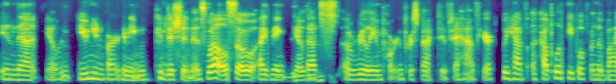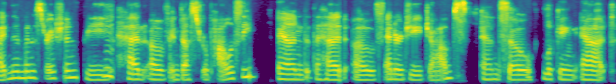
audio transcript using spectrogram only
in that you know union bargaining condition as well so i think you know mm-hmm. that's a really important perspective to have here we have a couple of people from the biden administration the mm. head of industrial policy and the head of energy jobs and so looking at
